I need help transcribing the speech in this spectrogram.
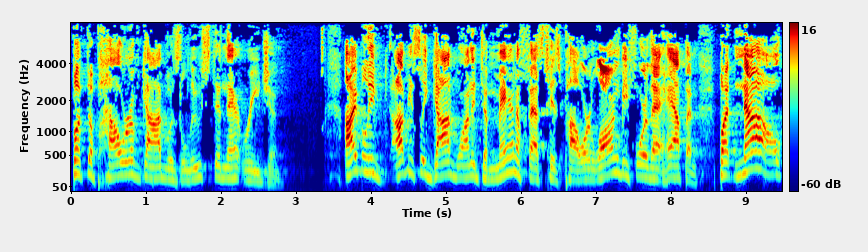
But the power of God was loosed in that region. I believe, obviously, God wanted to manifest his power long before that happened. But now,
